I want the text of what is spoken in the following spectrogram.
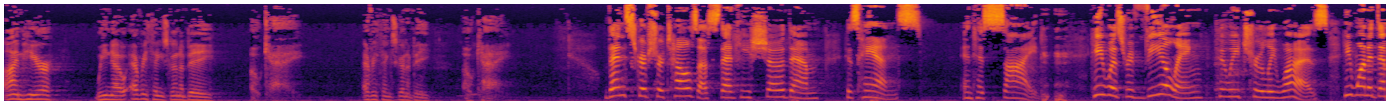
I'm here, we know everything's going to be okay. Everything's going to be okay. Then scripture tells us that he showed them his hands and his side. he was revealing who he truly was. He wanted them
